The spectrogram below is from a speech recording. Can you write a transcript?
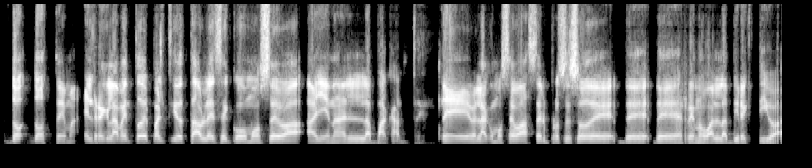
dos temas. El reglamento del partido establece cómo se va a llenar las vacantes, eh, ¿verdad? Cómo se va a hacer el proceso de, de, de renovar las directivas.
